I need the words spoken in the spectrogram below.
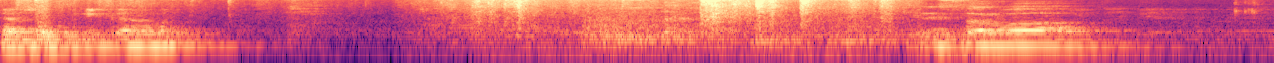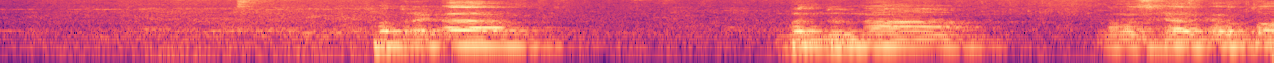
त्याचं ओपनिंग करावं. सर्व पत्रकार बंधूंना नमस्कार करतो.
